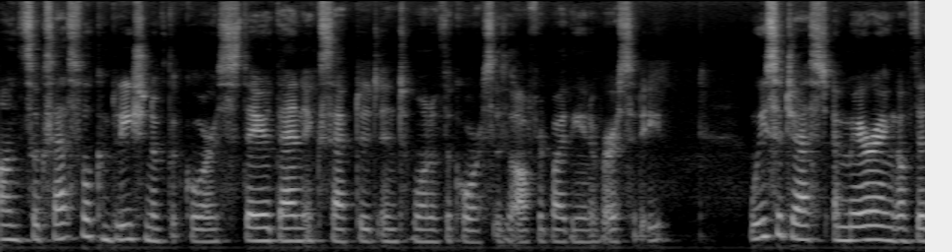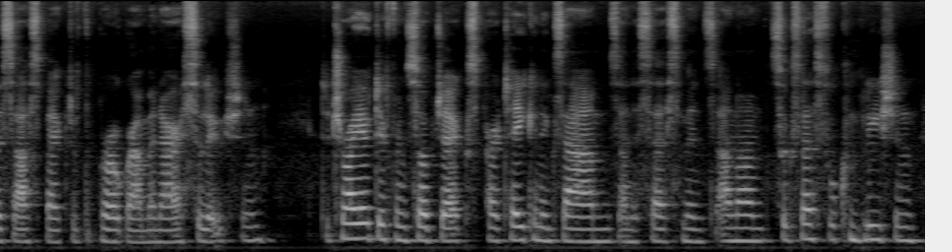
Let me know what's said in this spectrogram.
On successful completion of the course, they are then accepted into one of the courses offered by the university. We suggest a mirroring of this aspect of the programme in our solution to try out different subjects, partake in exams and assessments, and on successful completion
